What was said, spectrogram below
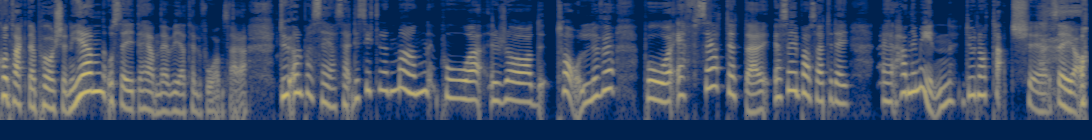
kontaktar Persian igen och säger till henne via telefon så här. Du, jag vill bara säga så här, det sitter en man på rad 12 på F-sätet där. Jag säger bara så här till dig, han är min, do not touch, eh, säger jag.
